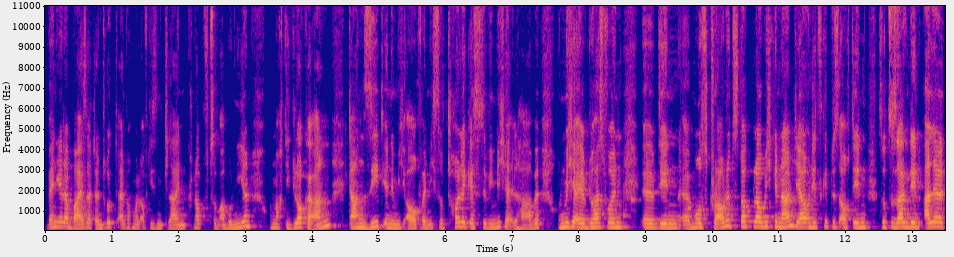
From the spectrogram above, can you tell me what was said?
wenn ihr dabei seid, dann drückt einfach mal auf diesen kleinen Knopf zum Abonnieren und macht die Glocke an. Dann seht ihr nämlich auch, wenn ich so tolle Gäste wie Michael habe. Und Michael, du hast vorhin äh, den äh, Most Crowded Stock, glaube ich, genannt, ja. Und jetzt gibt es auch den sozusagen den alle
